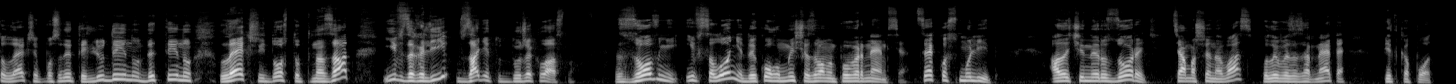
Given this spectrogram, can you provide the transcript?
легше посадити людину, дитину, легший доступ назад, і взагалі взаді тут дуже класно. Ззовні і в салоні, до якого ми ще з вами повернемося, це космоліт. Але чи не розорить ця машина вас, коли ви зазирнете під капот?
